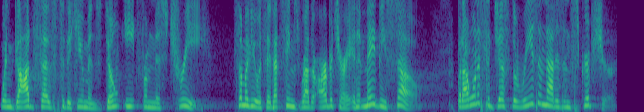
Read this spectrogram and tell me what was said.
when God says to the humans, Don't eat from this tree, some of you would say that seems rather arbitrary, and it may be so. But I want to suggest the reason that is in Scripture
